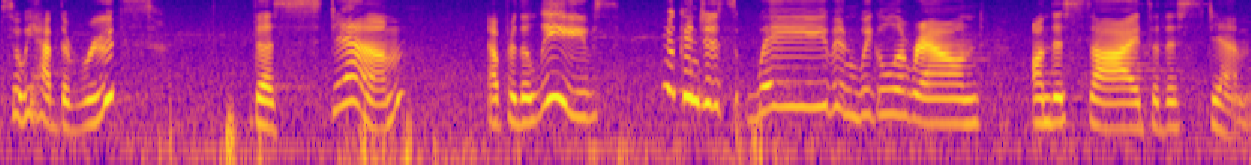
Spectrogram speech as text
So we have the roots, the stem. Now for the leaves, you can just wave and wiggle around on the sides of the stem.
